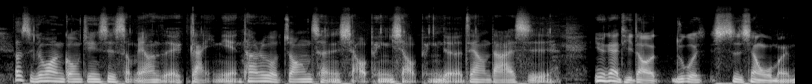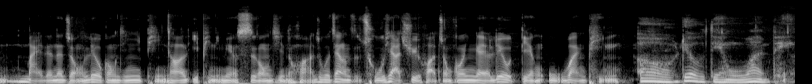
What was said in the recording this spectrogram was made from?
二十六万公斤是什么样子的概念？它如果装成小瓶小瓶的，这样大概是？因为刚才提到，如果是像我们买的那种六公斤一瓶，然后一瓶里面有四公斤的话，如果这样子除下去的话，总共应该有六点五万瓶。哦，六点五万瓶，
